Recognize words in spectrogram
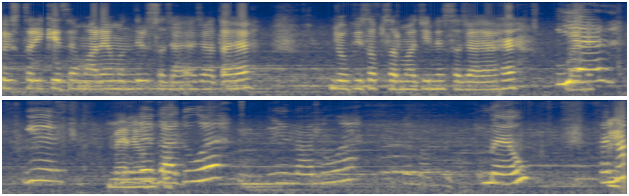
तो इस तरीके से हमारे यहाँ मंदिर सजाया जाता है जो कि सब शर्मा जी ने सजाया है। ये मैंने, ये मैंने दादू है ये नानू है मैं हूँ है ना?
